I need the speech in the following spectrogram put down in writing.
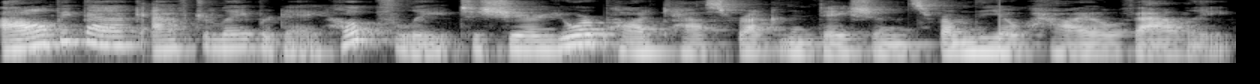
I'll be back after Labor Day, hopefully, to share your podcast recommendations from the Ohio Valley.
